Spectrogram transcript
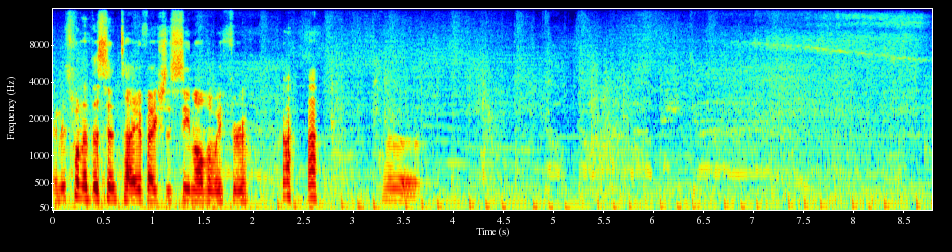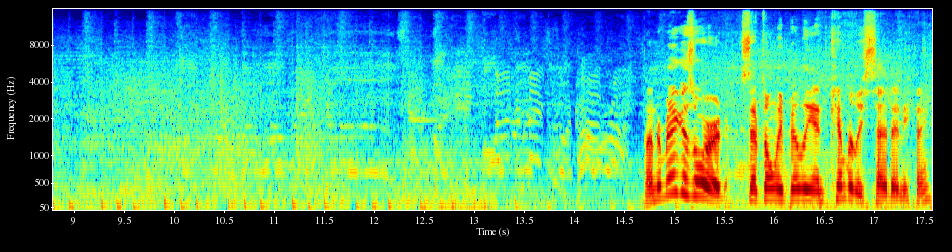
And it's one of the Sentai I've actually seen all the way through. Thunder Megazord! Except only Billy and Kimberly said anything.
